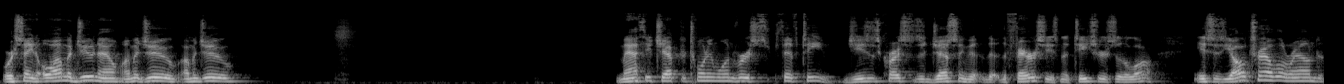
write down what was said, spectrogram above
were saying, Oh, I'm a Jew now. I'm a Jew. I'm a Jew. Matthew chapter 21, verse 15. Jesus Christ is addressing the, the, the Pharisees and the teachers of the law. He says, Y'all travel around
